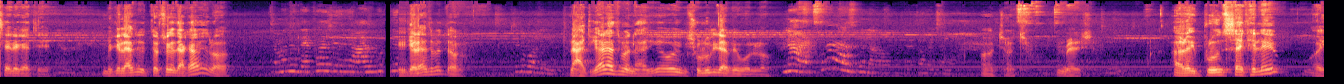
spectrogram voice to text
সেরে গেছে। বিকেলে আসবে? তোর সঙ্গে দেখা হয়েছিল? বিকেলে আসবে তো? না আজকে আর আসবে না আজকে ওই সুলুল যাবে বলল। আচ্ছা আচ্ছা বেশ। আর ওই প্রুন্সটা খেলে ওই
